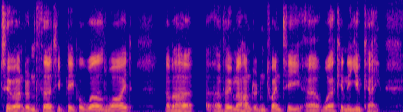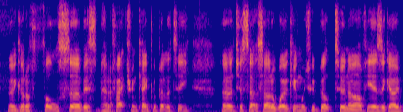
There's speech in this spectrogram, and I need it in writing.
230 people worldwide, of, a, of whom 120 uh, work in the UK. We've got a full service manufacturing capability uh, just outside of Woking, which we built two and a half years ago.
